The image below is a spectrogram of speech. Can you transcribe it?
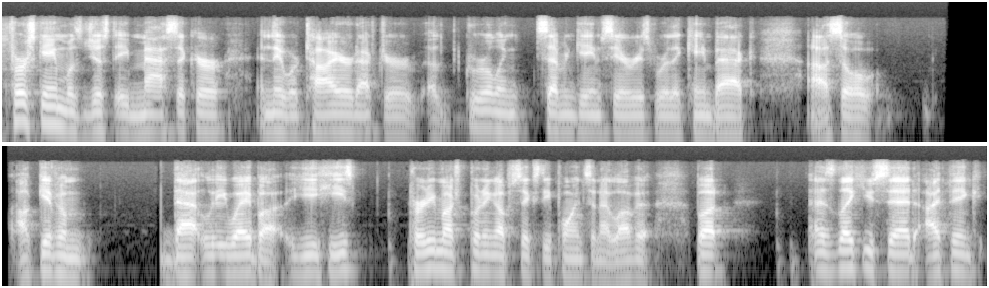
First game was just a massacre, and they were tired after a grueling seven game series where they came back. Uh, so I'll give him that leeway, but he, he's pretty much putting up 60 points, and I love it. But as like you said, I think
